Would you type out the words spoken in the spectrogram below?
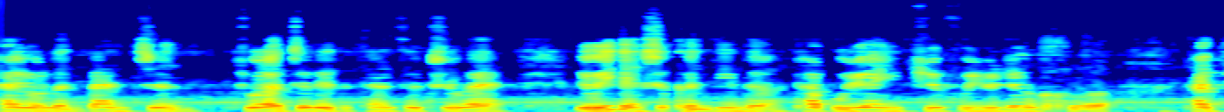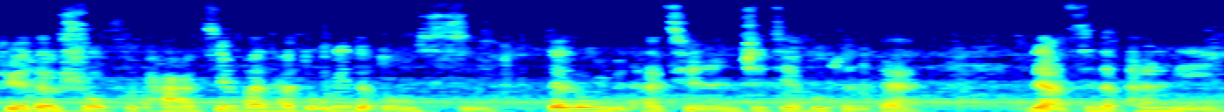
他有冷淡症。除了这类的猜测之外，有一点是肯定的：他不愿意屈服于任何他觉得束缚他、侵犯他独立的东西。在路与他情人之间不存在两性的攀离。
